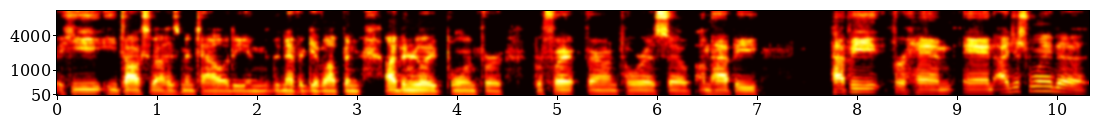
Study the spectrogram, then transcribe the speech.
he he talks about his mentality and the never give up. And I've been really pulling for for Ferran Torres. So I'm happy happy for him. And I just wanted to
